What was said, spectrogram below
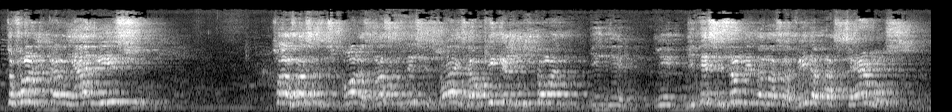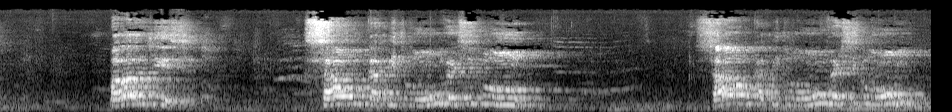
Estou falando de caminhar nisso. São as nossas escolhas, nossas decisões, é o que, que a gente toma de, de, de, de decisão dentro da nossa vida para sermos. A palavra diz, Salmo capítulo 1, versículo 1. Salmo capítulo 1, versículo 1.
